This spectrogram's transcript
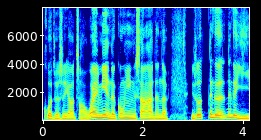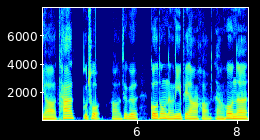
或者是要找外面的供应商啊等等。你说那个那个乙啊，他不错啊，这个沟通能力非常好，然后呢，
